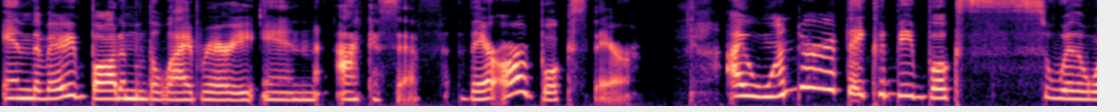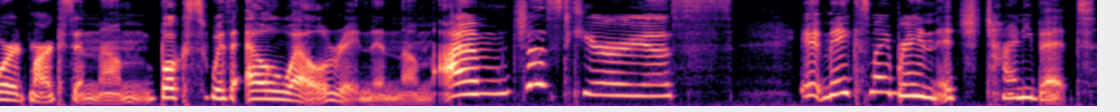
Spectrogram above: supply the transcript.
in the very bottom of the library in ACOSF, there are books there. I wonder if they could be books with Wyrdmarks in them, books with Eyllwe written in them. I'm just curious. It makes my brain itch tiny bit.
